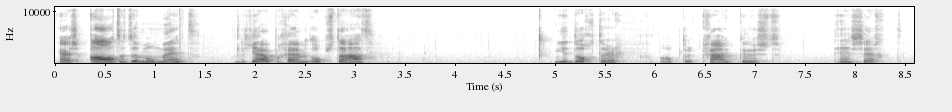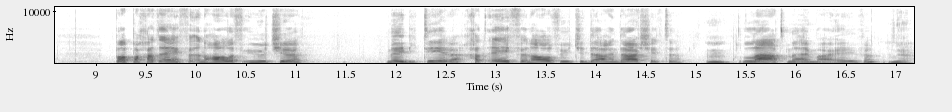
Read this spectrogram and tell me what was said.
Er is altijd een moment dat jij op een gegeven moment opstaat, je dochter op de kruin kust en zegt: Papa gaat even een half uurtje mediteren, gaat even een half uurtje daar en daar zitten. Hm, Laat mij maar even. ja.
